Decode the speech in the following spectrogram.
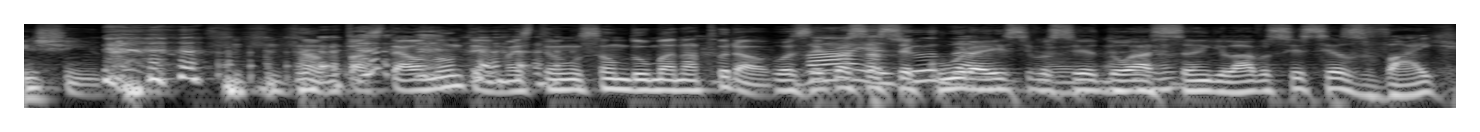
lanchinho. não, pastel não tem, mas tem um sanduba natural. Você com Vai, essa ajuda. secura aí, se você doar sangue lá, você se esvai.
